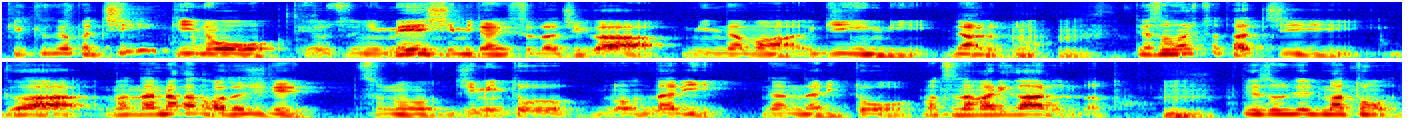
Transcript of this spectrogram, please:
結局やっぱ地域の、要するに名士みたいな人たちがみんなまあ議員になると。うんで、その人たちが、まあ何らかの形で、その自民党のなり、なんなりと、まあつながりがあるんだと。うん。で、それで、まあ、と、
